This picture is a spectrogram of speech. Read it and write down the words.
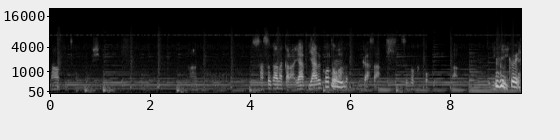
だなっていつも思うし、さすがだからや、やることは、うんがさ、すごくこう、あ憎い、憎い。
